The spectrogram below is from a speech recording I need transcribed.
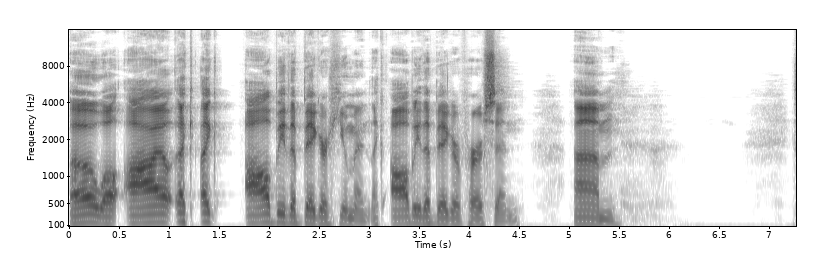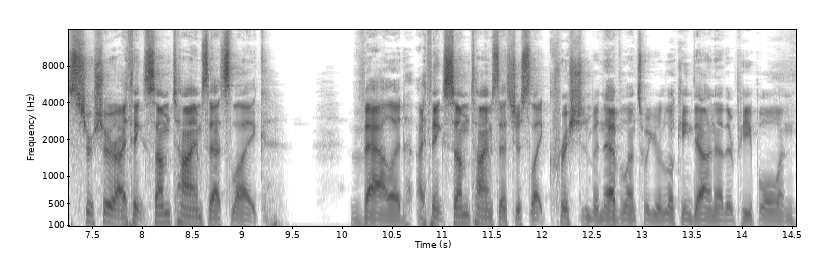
oh well, I like like I'll be the bigger human, like I'll be the bigger person. Um, sure, sure. I think sometimes that's like valid. I think sometimes that's just like Christian benevolence where you're looking down at other people and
